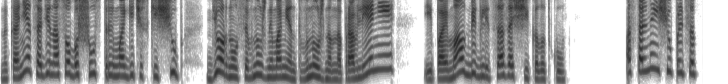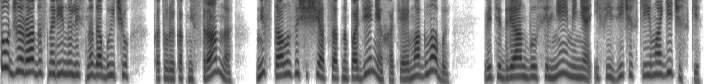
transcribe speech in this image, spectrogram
Наконец, один особо шустрый магический щуп дернулся в нужный момент в нужном направлении и поймал беглеца за щиколотку. Остальные щупальца тут же радостно ринулись на добычу, которая, как ни странно, не стала защищаться от нападения, хотя и могла бы. Ведь Эдриан был сильнее меня и физически, и магически,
